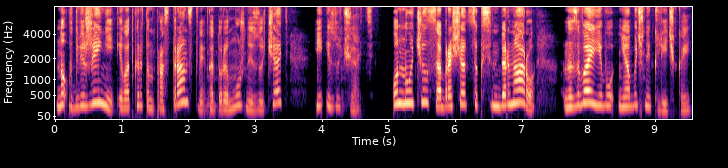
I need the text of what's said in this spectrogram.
но в движении и в открытом пространстве, которое можно изучать и изучать. Он научился обращаться к Синбернару, называя его необычной кличкой,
